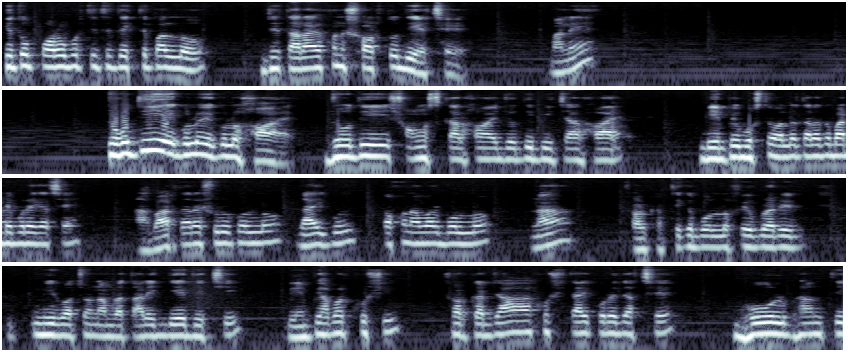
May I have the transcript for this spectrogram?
কিন্তু পরবর্তীতে দেখতে পারল যে তারা এখন শর্ত দিয়েছে। মানে যদি এগুলো এগুলো হয় যদি সংস্কার হয়, যদি বিচার হয়, বিএনপি বুঝতে পারল তারা তো বাটে পড়ে গেছে। আবার তারা শুরু করল গাই গুই তখন আবার বলল, না, সরকার থেকে বলল ফেব্রুয়ারির নির্বাচন আমরা তারিখ দিয়ে দিচ্ছি। বিএনপি আবার খুশি, সরকার যা খুশি তাই করে যাচ্ছে। ভুল ভ্রান্তি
